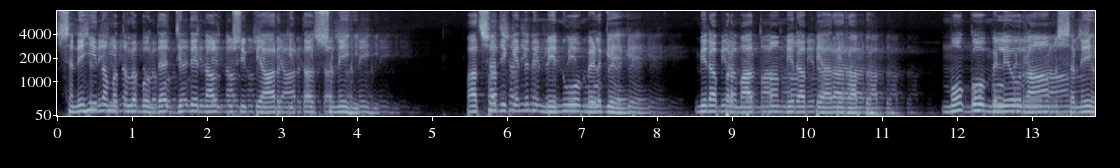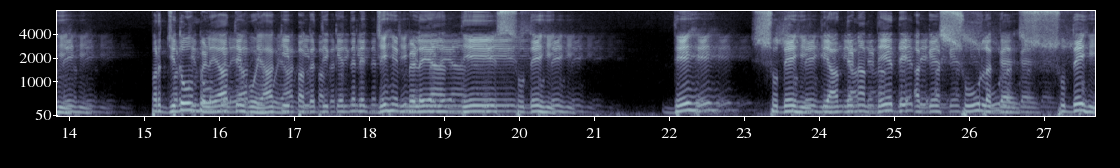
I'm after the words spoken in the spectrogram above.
ਸਨੇਹੀ ਦਾ ਮਤਲਬ ਹੁੰਦਾ ਹੈ ਜਿੰਦੇ ਨਾਲ ਤੁਸੀਂ ਪਿਆਰ ਕੀਤਾ ਸਨੇਹੀ। ਪਾਤਸ਼ਾਹ ਜੀ ਕਹਿੰਦੇ ਨੇ ਮੈਨੂੰ ਉਹ ਮਿਲ ਗਏ ਮੇਰਾ ਪ੍ਰਮਾਤਮਾ ਮੇਰਾ ਪਿਆਰਾ ਰੱਬ। ਮੋਹ ਕੋ ਮਿਲਿਓ RAM ਸਨੇਹੀ। ਪਰ ਜਦੋਂ ਮਿਲਿਆ ਤੇ ਹੋਇਆ ਕੀ? ਭਗਤ ਜੀ ਕਹਿੰਦੇ ਨੇ ਜਿਹ ਮਿਲਿਆ ਦੇ ਸੁਦੇਹੀ। ਦੇਹ ਸੁਦੇਹੀ ਧਿਆਨ ਦੇਣਾ ਦੇਹ ਦੇ ਅੱਗੇ ਸੂ ਲੱਗਾ ਸੁਦੇਹੀ।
